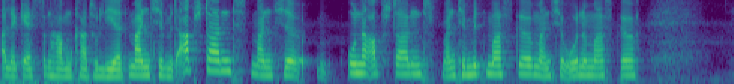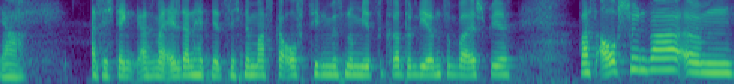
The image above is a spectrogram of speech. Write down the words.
alle Gäste und haben gratuliert. Manche mit Abstand, manche ohne Abstand, manche mit Maske, manche ohne Maske. Ja, also ich denke, also meine Eltern hätten jetzt nicht eine Maske aufziehen müssen, um mir zu gratulieren zum Beispiel. Was auch schön war, ähm,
